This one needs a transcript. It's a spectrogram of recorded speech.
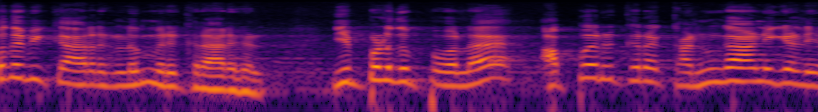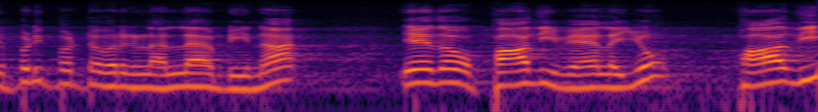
உதவிக்காரர்களும் இருக்கிறார்கள். இப்பொழுது போல அப்போ இருக்கிற கண்காணிகள் எப்படிப்பட்டவர்கள் அல்ல அப்படின்னா ஏதோ பாதி வேலையும் பாதி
